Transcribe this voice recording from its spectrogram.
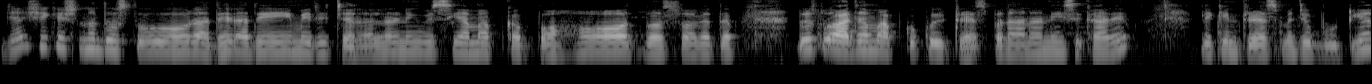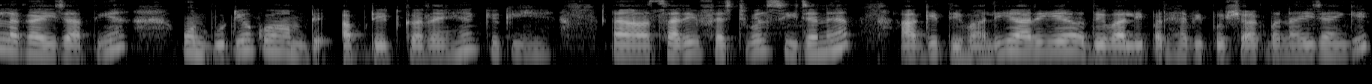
जय श्री कृष्ण दोस्तों, राधे राधे, मेरे चैनल लर्निंग विषय में आपका बहुत बहुत स्वागत है। दोस्तों, आज हम आपको कोई ड्रेस बनाना नहीं सिखा रहे, लेकिन ड्रेस में जो बूटियाँ लगाई जाती हैं, उन बूटियों को हम अपडेट कर रहे हैं, क्योंकि सारी फेस्टिवल सीज़न है, आगे दिवाली आ रही है और दिवाली पर हैवी पोशाक बनाई जाएँगी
